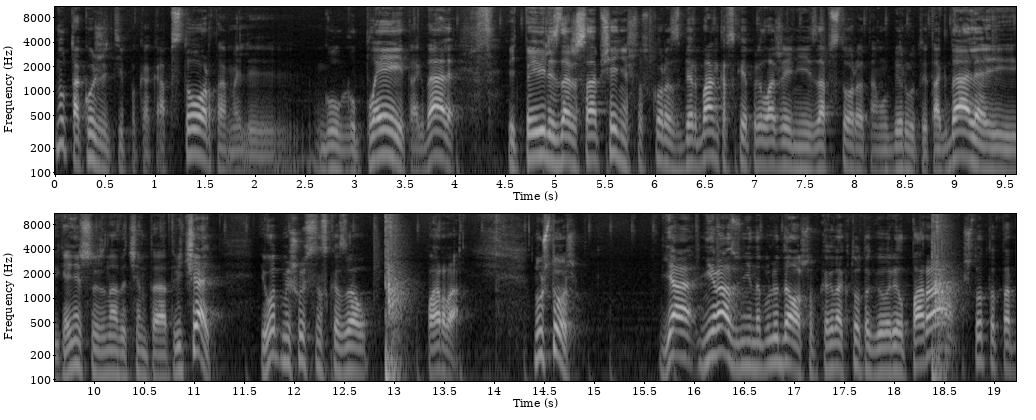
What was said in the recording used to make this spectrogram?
ну, такой же типа как App Store там или Google Play и так далее. Ведь появились даже сообщения, что скоро Сбербанковское приложение из App Store там уберут и так далее, и, конечно же, надо чем-то отвечать. И вот Мишустин сказал, пора. Ну что ж, я ни разу не наблюдал, чтобы когда кто-то говорил «пора», что-то там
